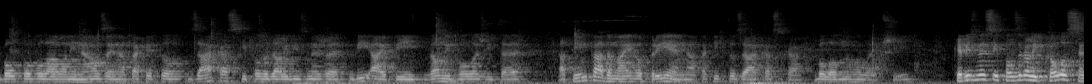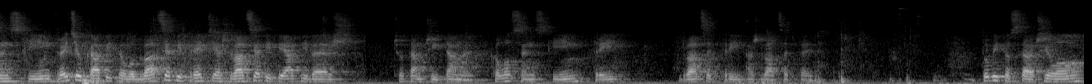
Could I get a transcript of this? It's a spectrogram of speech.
bol povolávaný naozaj na takéto zákazky, povedali by sme, že VIP, veľmi dôležité, a tým pádom aj jeho príjem na takýchto zákazkách bolo mnoho lepší. Keby sme si pozreli Kolosenským 3. kapitolu 23. až 25. verš, čo tam čítame? Kolosenským 3, 23 až 25. Tu by to stačilo,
